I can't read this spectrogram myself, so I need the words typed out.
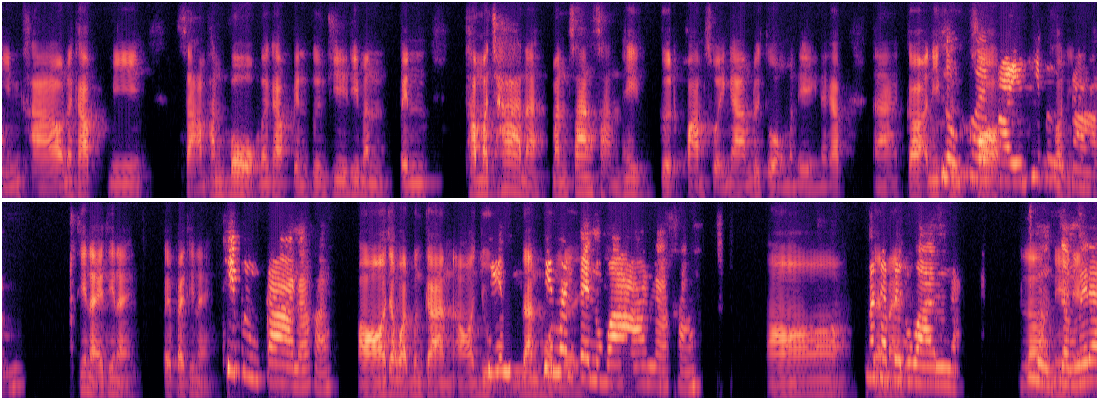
หินขาวนะครับ มี สามพันโบกนะครับ เป็นพื้นที่ที่มันเป็นธรรมชาตินะมันสร้างสรรค์ให้เกิดความสวยงามด้วยตัวของมันเองนะครับ อ่า ก็อันนี้หนูคือเคข้ยอไปที่บึงข้อดีการที่ไหนที่ไหน ไปไปที่ไหน ที่บึงการนะคะ อ๋อ จังหวัดบึงการอ๋ออยู่ที่ด้านบที่นมันเลยเป็นวานนะคะอ๋อมันใช่จะไหมเป็นวานอะเหรหอนูนี่จะนี่ไม่ได้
